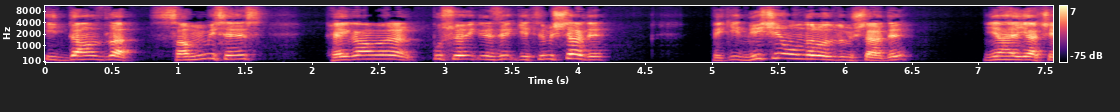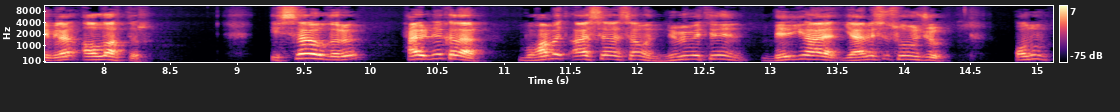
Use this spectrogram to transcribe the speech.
iddianızla samimiyseniz peygamberler bu söylediklerinizi getirmişlerdi. Peki niçin onları öldürmüşlerdi? Nihai gerçeği bilen Allah'tır. İsrailoğulları her ne kadar Muhammed Aleyhisselam'ın nübüvvetinin belirgin hale gelmesi sonucu onun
